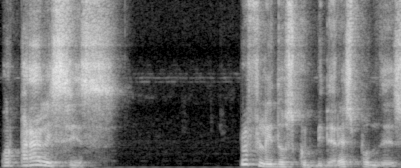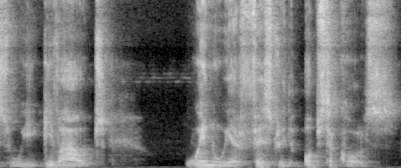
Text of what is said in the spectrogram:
or paralysis. Briefly, those could be the responses we give out when we are faced with obstacles.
